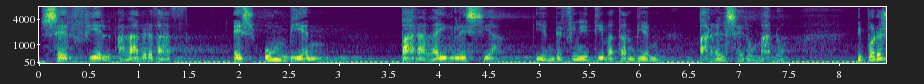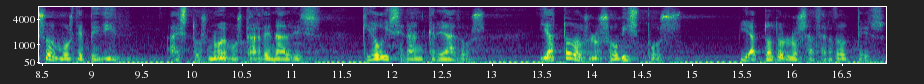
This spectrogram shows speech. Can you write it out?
Ser fiel a la verdad es un bien para la Iglesia y en definitiva también para el ser humano. Y por eso hemos de pedir a estos nuevos cardenales que hoy serán creados y a todos los obispos y a todos los sacerdotes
